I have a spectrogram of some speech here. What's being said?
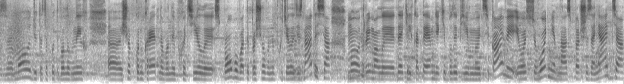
з молоддю та запитували в них, е, що б конкретно вони б хотіли спробувати, про що вони б хотіли дізнатися. Ми отримали декілька тем, які були б їм цікаві. І ось сьогодні в нас перше заняття.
